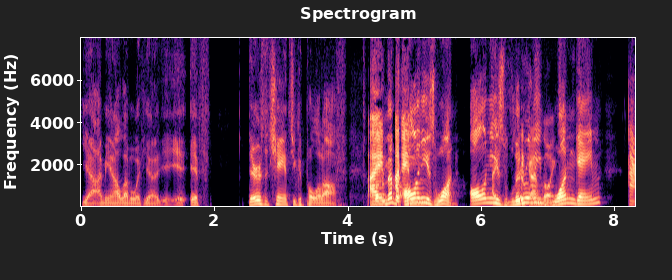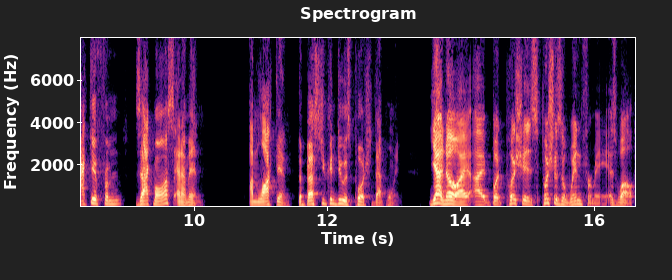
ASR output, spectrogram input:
Yeah, I mean, I'll level with you. If there's a chance you could pull it off, I remember I'm, all I need is one. All I need I is literally one to. game active from Zach Moss, and I'm in. I'm locked in. The best you can do is push at that point. Yeah, no, I, I, but push is push is a win for me as well.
